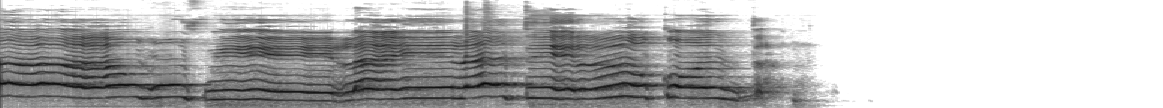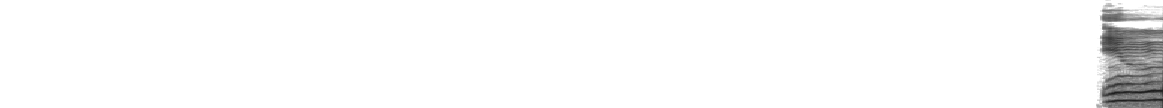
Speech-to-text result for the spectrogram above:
أنزلناه في ليلة القدر إنا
